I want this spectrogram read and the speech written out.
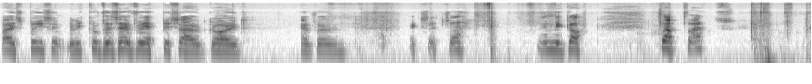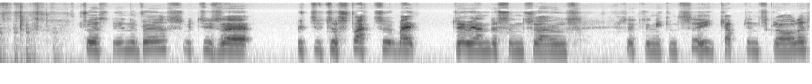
Space Precinct, but it covers every episode guide ever, etc. Then we got Fab Facts, First Universe, which is uh, which is just facts about Gerry Anderson shows. Something you can see Captain Scarlet,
